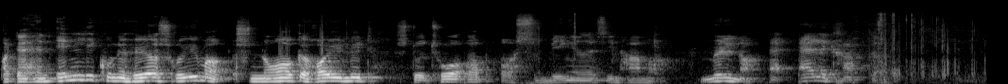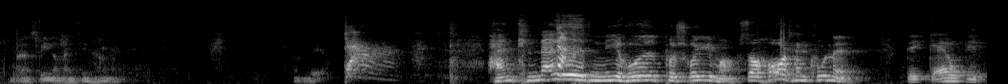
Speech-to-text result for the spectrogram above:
Og da han endelig kunne høre Strymer snorke højlydt, stod Thor op og svingede sin hammer. Mølner af alle kræfter. Hvordan svinger man sin hammer? Sådan der. Han knaldede den i hovedet på Strymer, så hårdt han kunne. Det gav et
